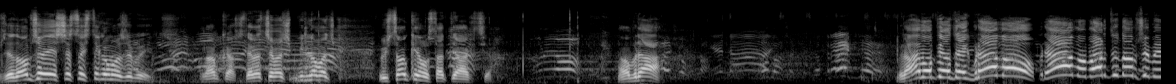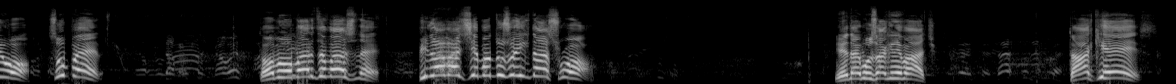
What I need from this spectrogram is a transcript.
Dobrze, dobrze, jeszcze coś z tego może być. Bramkarz, teraz trzeba się pilnować. Już całkiem ostatnia akcja. Dobra. Brawo Piotrek, brawo! Brawo, bardzo dobrze było! Super! To było bardzo ważne. Pilnować się, bo dużo ich naszło. Nie daj mu zagrywać. Tak jest.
